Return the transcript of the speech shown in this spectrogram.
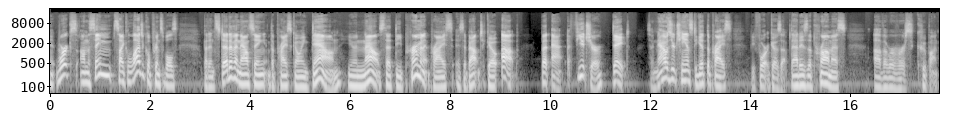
It works on the same psychological principles, but instead of announcing the price going down, you announce that the permanent price is about to go up, but at a future date. So now's your chance to get the price before it goes up. That is the promise of a reverse coupon.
